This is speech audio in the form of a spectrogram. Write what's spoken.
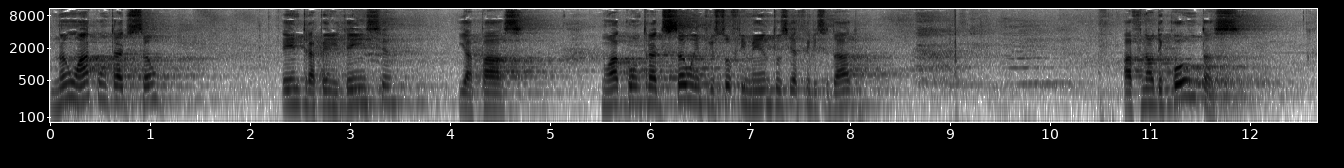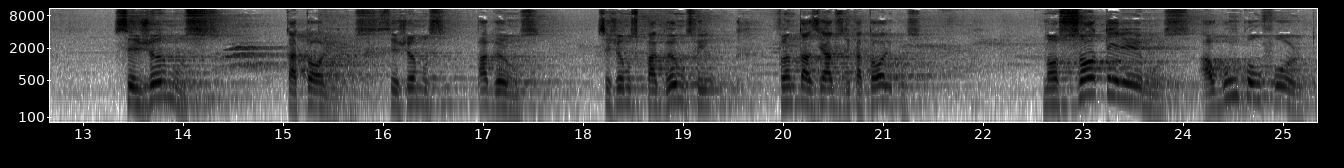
não há contradição entre a penitência e a paz, não há contradição entre os sofrimentos e a felicidade. Afinal de contas, sejamos católicos, sejamos pagãos, sejamos pagãos fantasiados de católicos, nós só teremos algum conforto,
